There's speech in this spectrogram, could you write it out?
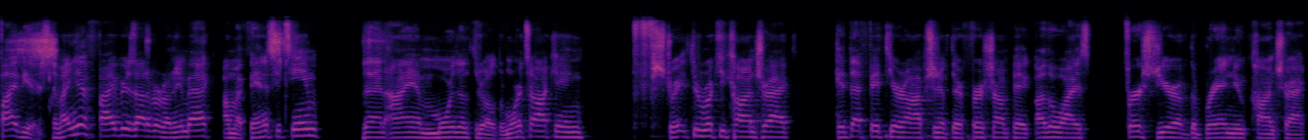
Five years. If I can get five years out of a running back on my fantasy team, then I am more than thrilled. We're talking straight through rookie contract, hit that fifth year option if they're first round pick. Otherwise, first year of the brand new contract.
